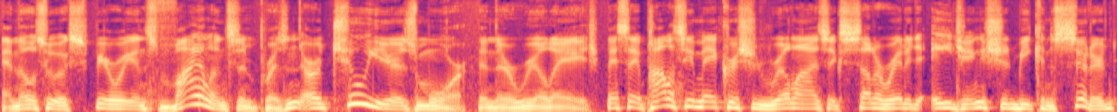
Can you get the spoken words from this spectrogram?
and those who experience violence in prison are two years more than their real age. They say policymakers should realize accelerated aging should be considered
